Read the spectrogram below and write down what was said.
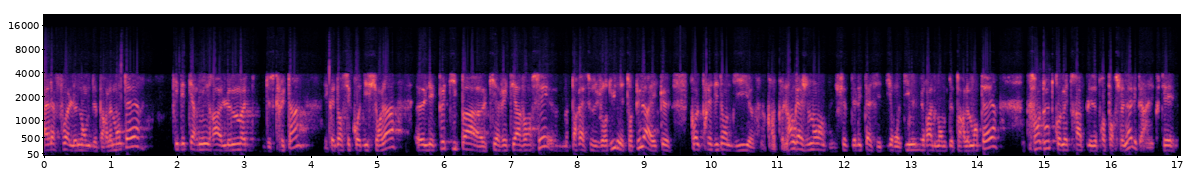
à la fois le nombre de parlementaires, qui déterminera le mode de scrutin, et que dans ces conditions-là, euh, les petits pas euh, qui avaient été avancés me paraissent aujourd'hui n'étant plus là, et que quand le président dit, euh, quand l'engagement du chef de l'État, c'est de dire on diminuera le nombre de parlementaires, sans doute qu'on mettra plus de proportionnel. Et eh bien, écoutez,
